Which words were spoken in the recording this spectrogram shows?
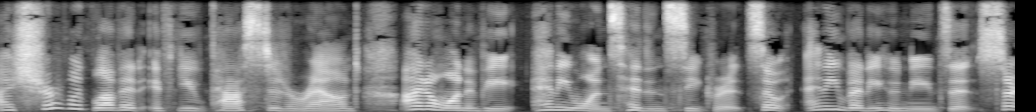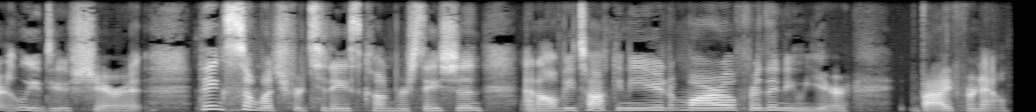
I sure would love it if you passed it around. I don't want to be anyone's hidden secret. So anybody who needs it, certainly do share it. Thanks so much for today's conversation, and I'll be talking to you tomorrow for the new year. Bye for now.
